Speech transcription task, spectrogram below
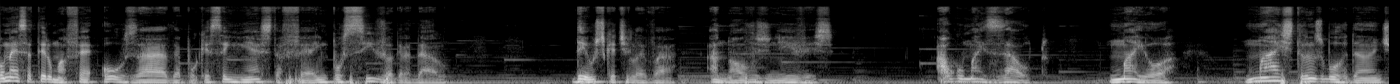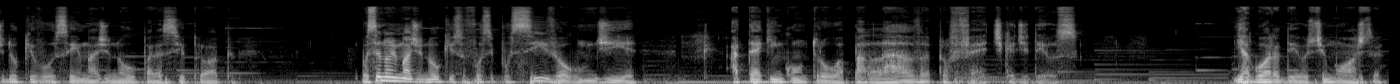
Comece a ter uma fé ousada, porque sem esta fé é impossível agradá-lo. Deus quer te levar a novos níveis algo mais alto, maior, mais transbordante do que você imaginou para si próprio. Você não imaginou que isso fosse possível algum dia, até que encontrou a palavra profética de Deus. E agora Deus te mostra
